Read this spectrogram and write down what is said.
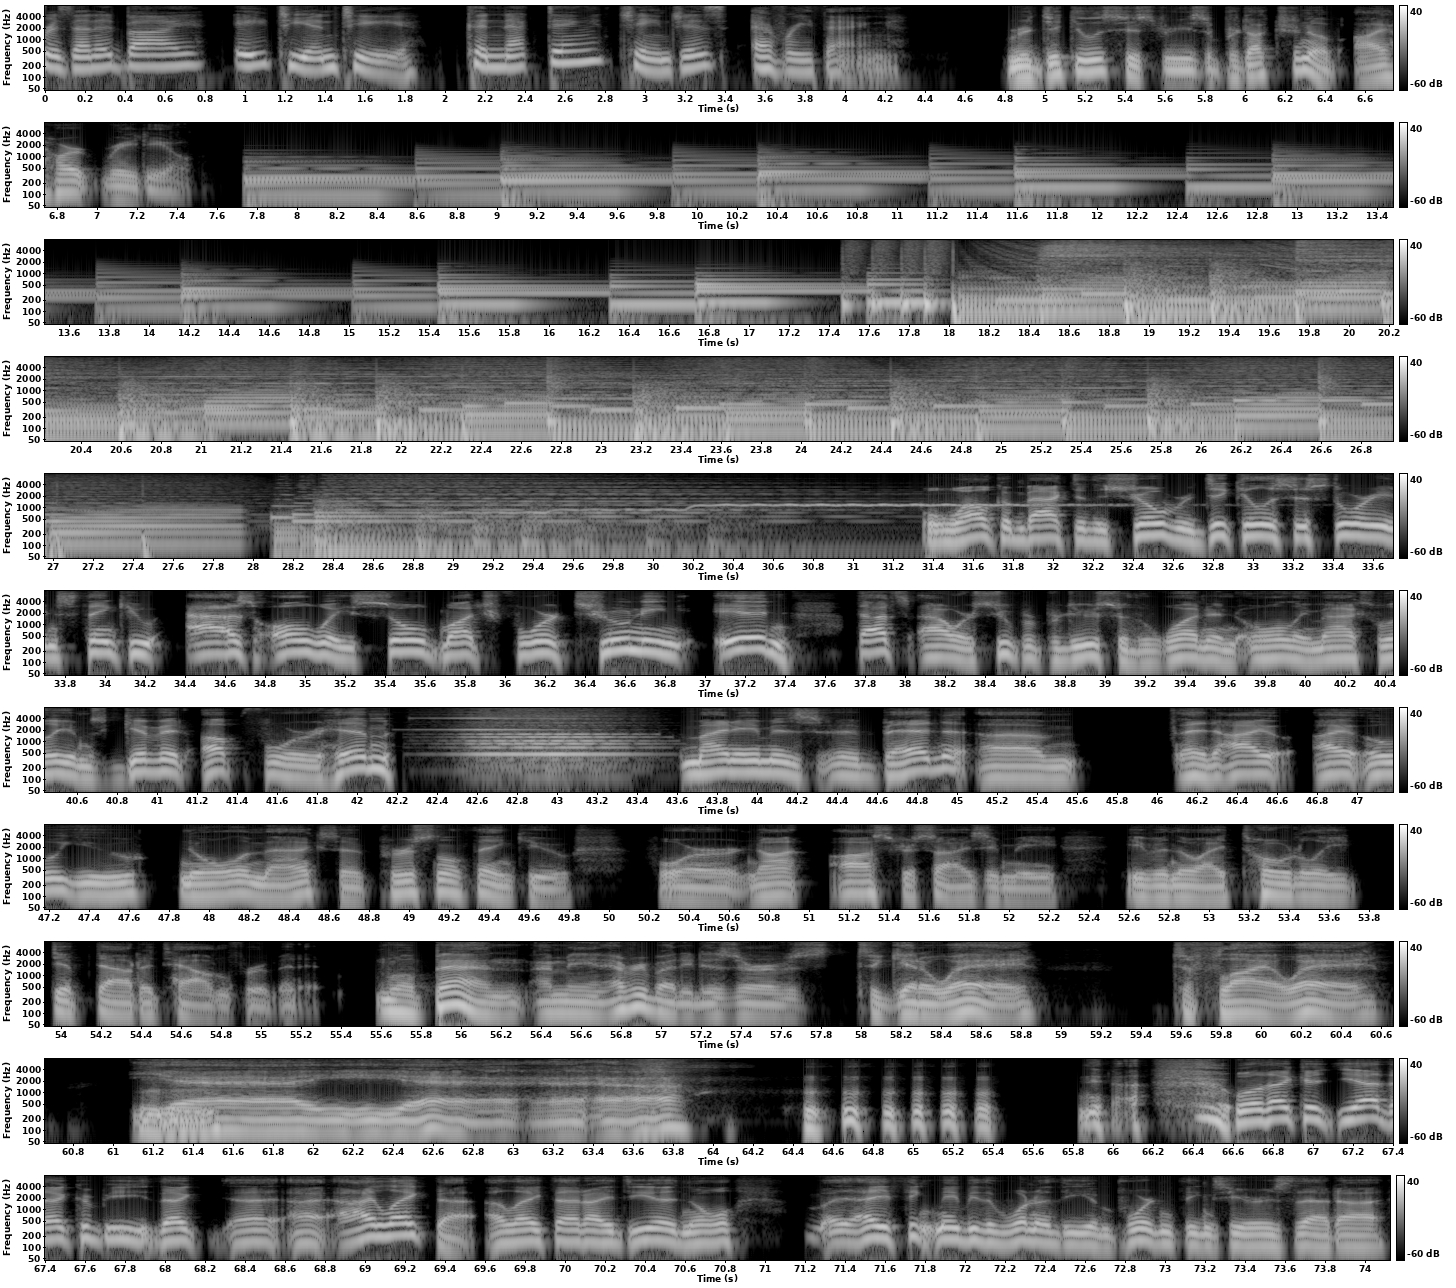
Presented by AT&T. Connecting changes everything. Ridiculous History is a production of iHeartRadio. Welcome back to the show, Ridiculous Historians. Thank you, as always, so much for tuning in. That's our super producer, the one and only Max Williams. Give it up for him. My name is uh, Ben, um, and I I owe you, Noel and Max, a personal thank you for not ostracizing me, even though I totally dipped out of town for a minute. Well, Ben, I mean, everybody deserves to get away, to fly away. Mhm. Yeah, yeah. yeah. Well, that could, yeah, that could be that. Uh, I, I like that. I like that idea, Noel. I think maybe the one of the important things here is that uh,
